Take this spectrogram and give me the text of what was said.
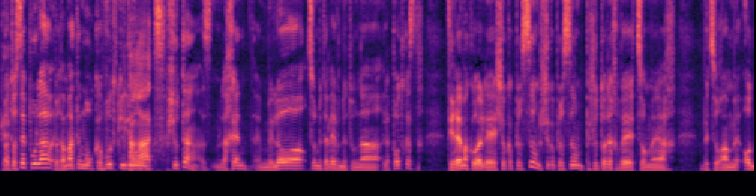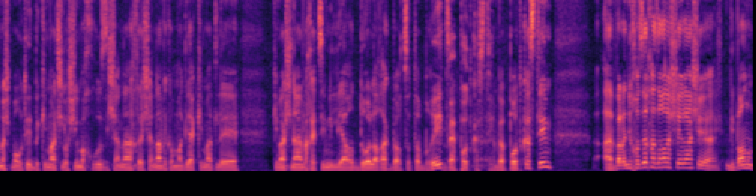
כן. אתה עושה פעולה ברמת המורכבות כאילו רץ. פשוטה, אז לכן מלוא תשומת הלב נתונה לפודקאסט. תראה מה קורה לשוק הפרסום, שוק הפרסום פשוט הולך וצומח בצורה מאוד משמעותית, בכמעט 30 אחוז שנה אחרי שנה, וכבר מגיע כמעט לכמעט 2.5 מיליארד דולר רק בארצות הברית. בפודקאסטים. בפודקאסטים. אבל אני חוזר חזרה לשאלה שדיברנו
